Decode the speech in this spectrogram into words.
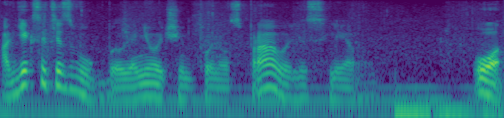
А где, кстати, звук был? Я не очень понял, справа или слева? О!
